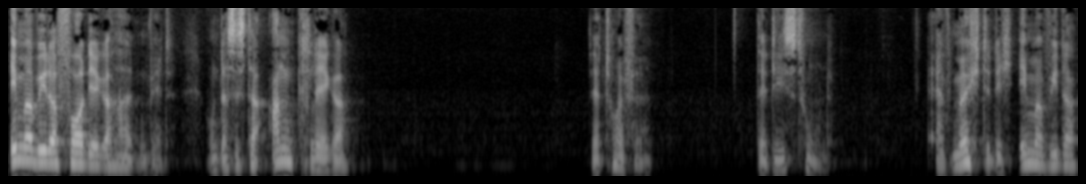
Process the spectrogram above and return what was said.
immer wieder vor dir gehalten wird. Und das ist der Ankläger, der Teufel, der dies tut. Er möchte dich immer wieder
